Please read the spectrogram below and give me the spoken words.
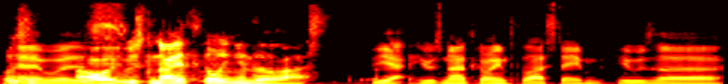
Was was- Oh, he was ninth going into the last. Yeah, he was ninth going into the last game. He was uh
